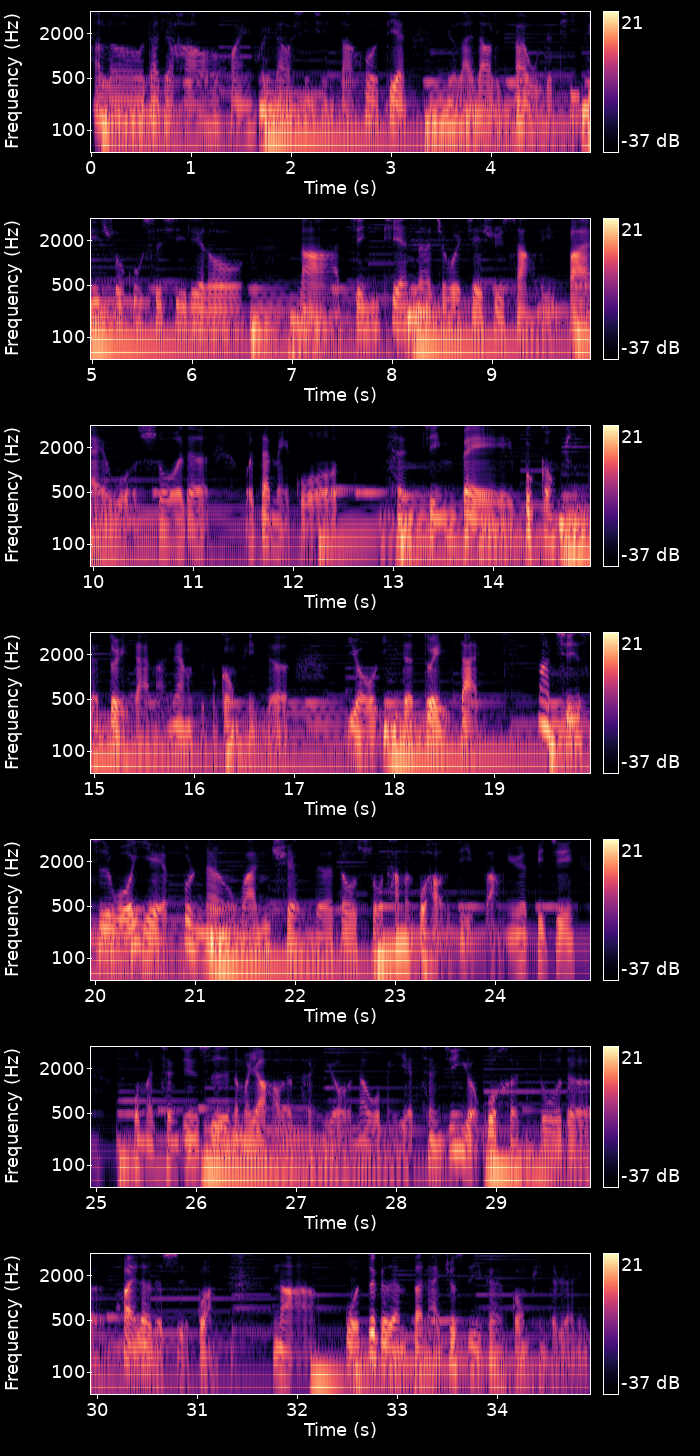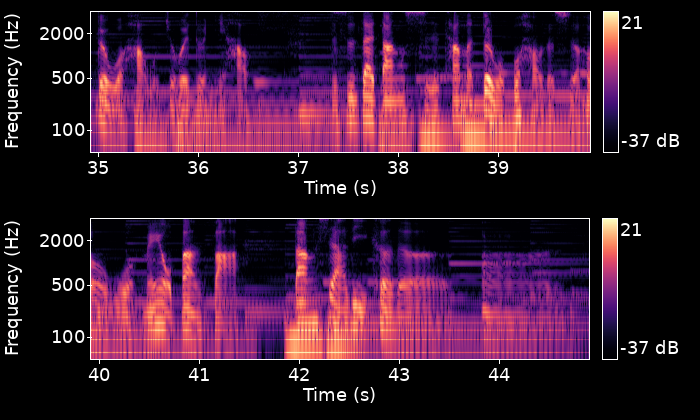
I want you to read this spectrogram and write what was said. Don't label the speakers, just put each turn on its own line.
Hello，大家好，欢迎回到心情杂货店，又来到礼拜五的 TB 说故事系列喽。那今天呢，就会接续上礼拜我说的，我在美国曾经被不公平的对待嘛，那样子不公平的友谊的对待。那其实我也不能完全的都说他们不好的地方，因为毕竟。我们曾经是那么要好的朋友，那我们也曾经有过很多的快乐的时光。那我这个人本来就是一个很公平的人，你对我好，我就会对你好。只是在当时他们对我不好的时候，我没有办法当下立刻的，嗯，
